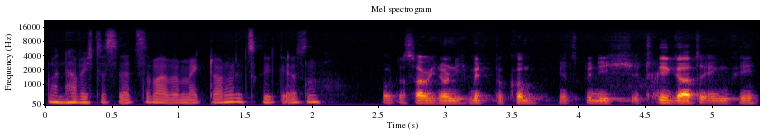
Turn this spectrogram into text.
Wann habe ich das letzte Mal bei McDonalds gegessen? Oh, das habe ich noch nicht mitbekommen. Jetzt bin ich triggert irgendwie.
